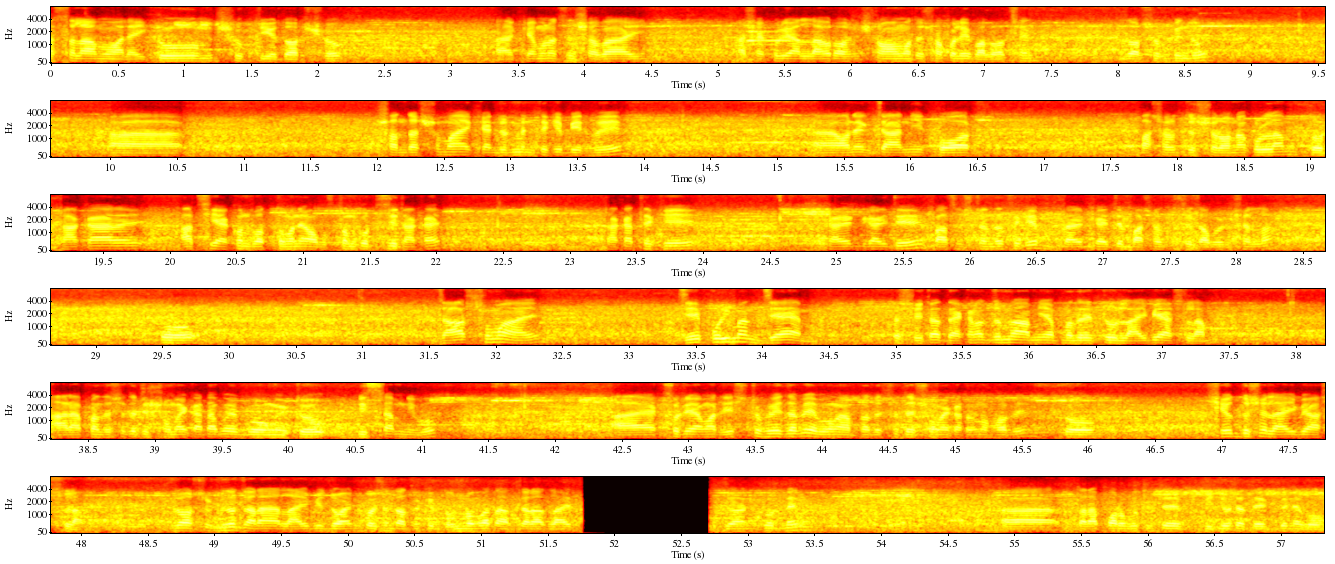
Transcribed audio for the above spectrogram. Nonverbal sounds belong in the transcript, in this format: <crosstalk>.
আসসালামু আলাইকুম, সুপ্রিয় দর্শক। কেমন আছেন সবাই? আশা করি আল্লাহর সহমতে সকলেই ভালো আছেন। দর্শকবৃন্দ সন্ধ্যার সময় ক্যান্টনমেন্ট থেকে বের হয়ে অনেক জার্নির পর বাসার উদ্দেশ্যে রওনা করলাম। তো ঢাকায় আছি, এখন বর্তমানে অবস্থান করতেছি ঢাকায়। ঢাকা থেকে ডাইরেক্ট গাড়িতে, বাস স্ট্যান্ড থেকে ডাইরেক্ট গাড়িতে বাসার উদ্দেশ্যে যাব ইনশাল্লাহ। তো যাওয়ার সময় যে পরিমাণ জ্যাম তো সেটা দেখানোর জন্য আমি আপনাদের একটু লাইভে আসলাম। আর আপনাদের সাথে একটু সময় কাটাবো এবং একটু বিশ্রাম নিব। আর একশোটি আমার রেস্ট হয়ে যাবে এবং আপনাদের সাথে সময় কাটানো হবে। তো সে উদ্দেশ্যে লাইভে আসলাম। দর্শকবৃন্দ যারা লাইভে জয়েন করেছেন, তাদেরকে ধন্যবাদ। আর যারা লাইভ জয়েন করবেন তারা পরবর্তীতে ভিডিওটা দেখবেন এবং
